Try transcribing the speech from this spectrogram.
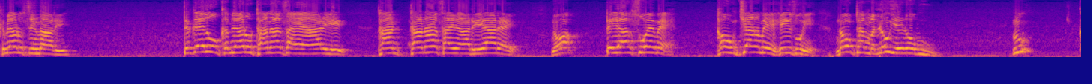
ခင်ဗျားတို့စဉ်းစားလေတကယ်လို့ခင်ဗျားတို့ဌာနဆိုင်ရာတွေဌာဌာနဆိုင်ရာတွေရတယ်နော်တရားစွဲမယ်ထောင်ချမယ်ဟေးဆိုရင်နောက်ထပ်မလုပ်ရတော့ဘူးဟင် ခ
